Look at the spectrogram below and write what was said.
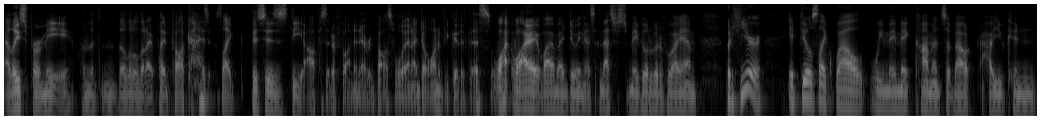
at least for me, when the the little that I played Fall Guys, it was like this is the opposite of fun in every possible way, and I don't want to be good at this. Why why why am I doing this? And that's just maybe a little bit of who I am. But here, it feels like while we may make comments about how you can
